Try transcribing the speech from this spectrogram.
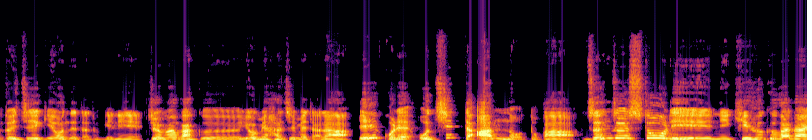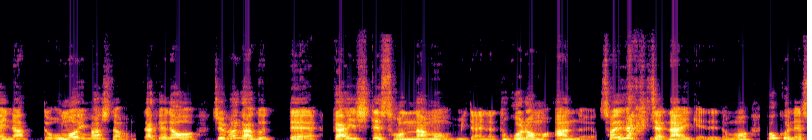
っと一時期読んでた時に、純文学読み始めたら、え、これオチってあんの？とか、全然ストーリーに起伏がないなって思いましたもん。だけど、純文学って、概してそんなもんみたいなところもあんのよ。それだけじゃないけれども、僕ね、好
